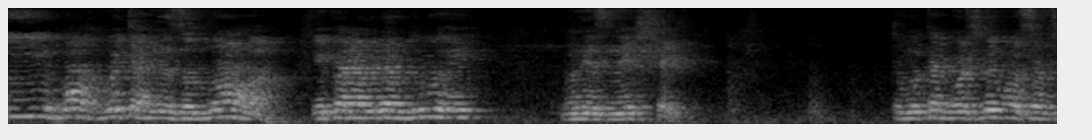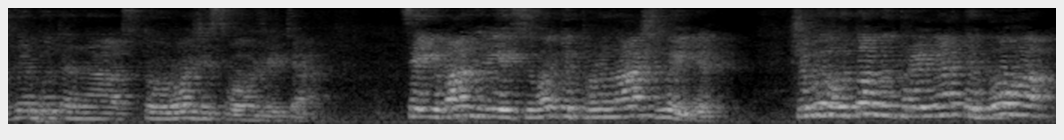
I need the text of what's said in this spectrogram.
її Бог витягне з одного і переведе в другий, вони знищать. Тому так важливо завжди бути на сторожі свого життя. Це Євангеліє сьогодні про наш вибір. Чи ми готові прийняти Бога,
